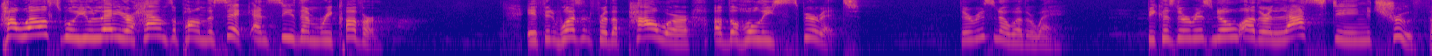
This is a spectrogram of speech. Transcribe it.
How else will you lay your hands upon the sick and see them recover? If it wasn't for the power of the Holy Spirit, there is no other way because there is no other lasting truth.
